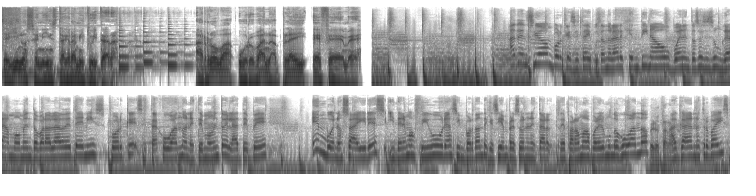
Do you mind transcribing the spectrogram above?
Seguimos en Instagram y Twitter. Arroba Urbana Play FM. Atención porque se está disputando la Argentina Open, entonces es un gran momento para hablar de tenis porque se está jugando en este momento el ATP en Buenos Aires y tenemos figuras importantes que siempre suelen estar desparramadas por el mundo jugando Pero están acá. acá en nuestro país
